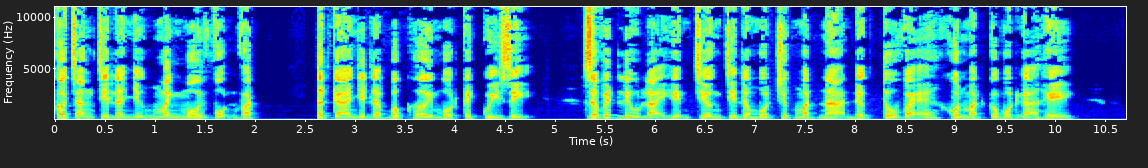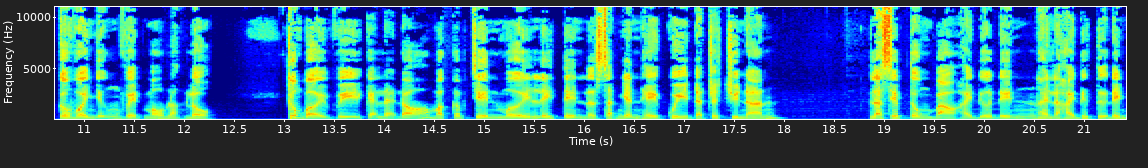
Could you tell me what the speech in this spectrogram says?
Có chăng chỉ là những manh mối vụn vặt. Tất cả như là bốc hơi một cách quỷ dị. Dấu vết lưu lại hiện trường chỉ là một chiếc mặt nạ được tô vẽ khuôn mặt của một gã hề, cùng với những vệt máu loang lổ. Cũng bởi vì cái lẽ đó mà cấp trên mới lấy tên là sát nhân hề quỷ đặt cho chuyên án. Là xếp Tùng bảo hai đứa đến hay là hai đứa tự đến?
